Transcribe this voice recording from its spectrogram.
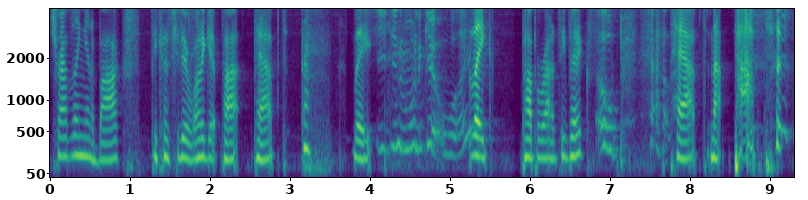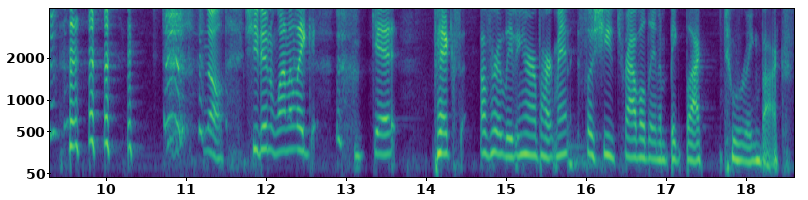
traveling in a box because she didn't want to get pop- papped? like she didn't want to get what? like paparazzi pics. oh, pap. Papped, not popped. no, she didn't want to like get pics of her leaving her apartment, so she traveled in a big black touring box.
